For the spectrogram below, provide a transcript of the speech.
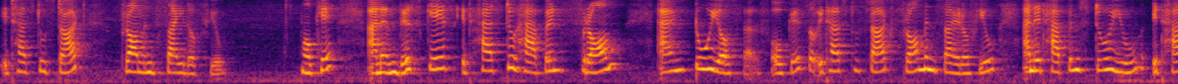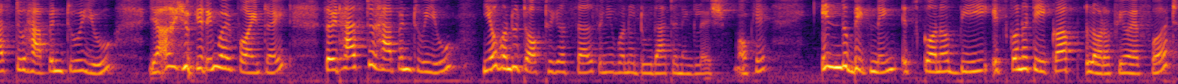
It has to start from inside of you okay? And in this case it has to happen from and to yourself. Okay? So it has to start from inside of you and it happens to you. It has to happen to you. Yeah you're getting my point right? So it has to happen to you. You're going to talk to yourself and you're going to do that in english. Okay? In the beginning it's gonna be it's gonna take up a lot of your effort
